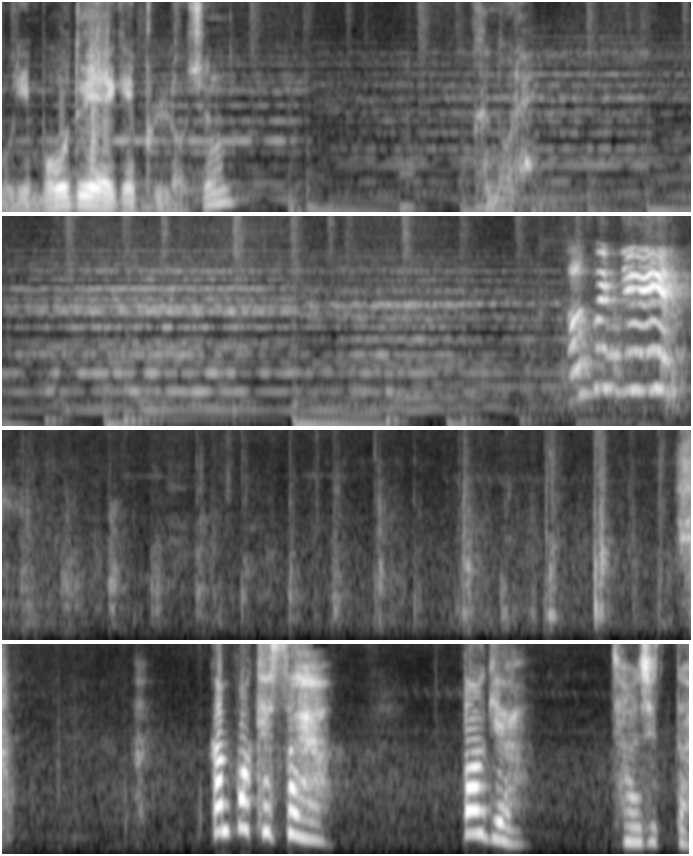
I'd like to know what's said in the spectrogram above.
우리 모두에게 불러준 그 노래. 선생님! 깜빡했어요. 떡이요. 전시떡.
